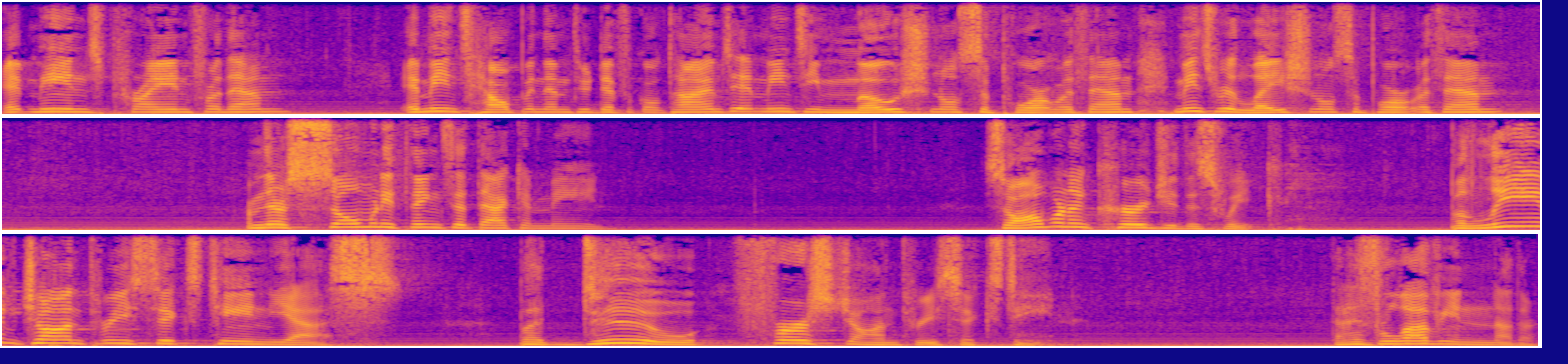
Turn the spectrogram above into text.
it means praying for them. It means helping them through difficult times. It means emotional support with them. It means relational support with them. I mean, there's so many things that that can mean. So I want to encourage you this week. Believe John 3:16, yes but do 1 John 3:16. That is loving another,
